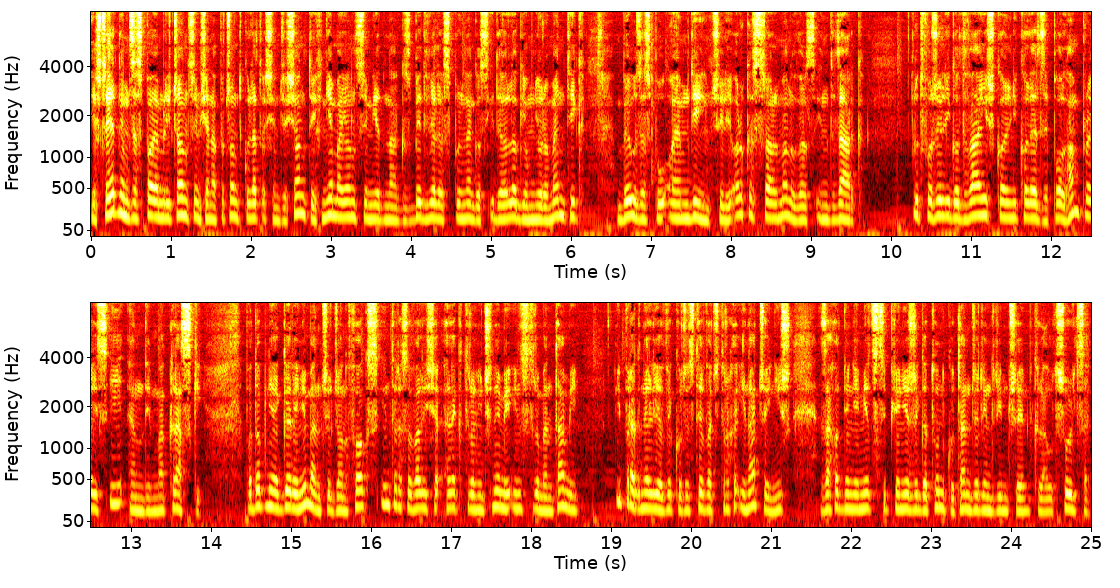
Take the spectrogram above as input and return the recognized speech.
Jeszcze jednym zespołem liczącym się na początku lat 80., nie mającym jednak zbyt wiele wspólnego z ideologią New Romantic, był zespół OMD, czyli Orchestral Maneuvers in the Dark. Utworzyli go dwaj szkolni koledzy, Paul Humphreys i Andy McCluskey. Podobnie jak Gary Newman czy John Fox, interesowali się elektronicznymi instrumentami i pragnęli je wykorzystywać trochę inaczej niż zachodnio-niemieccy pionierzy gatunku Tangerine Dream czy Klaus Schulze.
